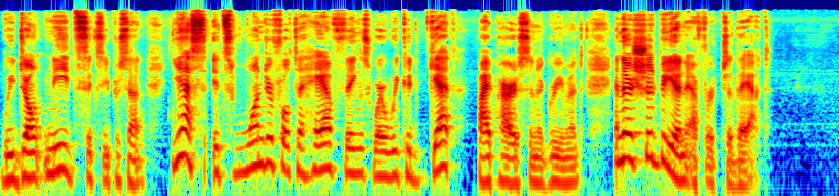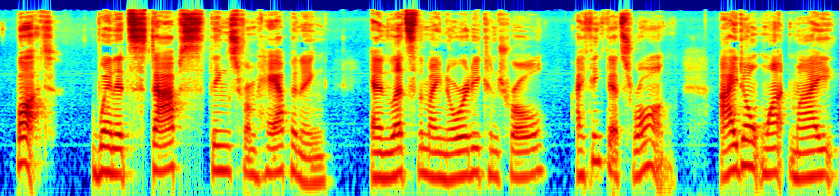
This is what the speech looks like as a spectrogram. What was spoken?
We don't need 60%. Yes, it's wonderful to have things where we could get bipartisan agreement, and there should be an effort to that. But when it stops things from happening and lets the minority control, I think that's wrong. I don't want my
